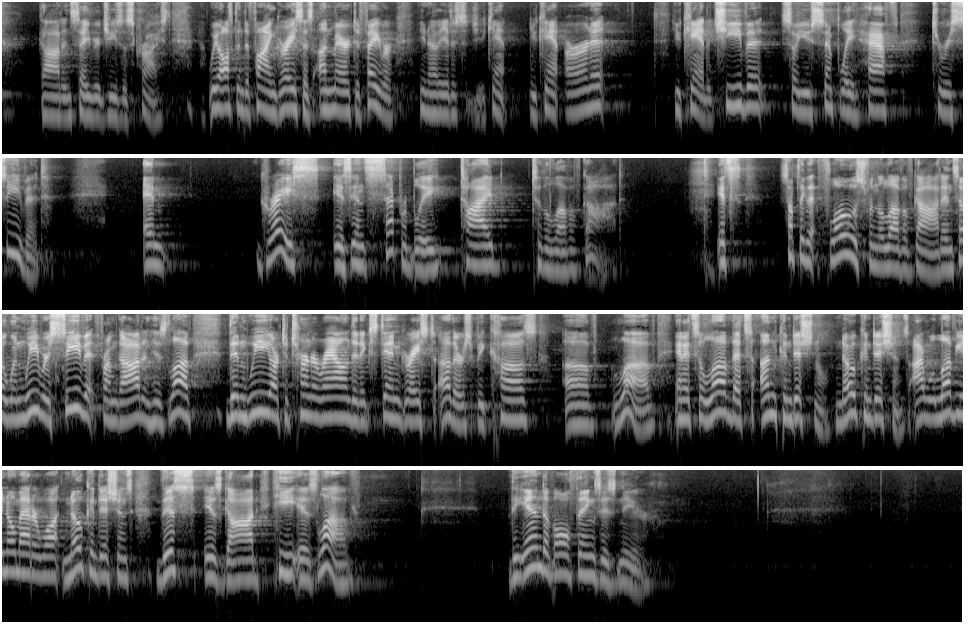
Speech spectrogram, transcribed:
God and Savior Jesus Christ we often define grace as unmerited favor. You know, you just you can't you can't earn it, you can't achieve it, so you simply have to receive it. And grace is inseparably tied to the love of God. It's something that flows from the love of God. And so when we receive it from God and His love, then we are to turn around and extend grace to others because of love, and it's a love that's unconditional, no conditions. I will love you no matter what, no conditions. This is God, He is love. The end of all things is near.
